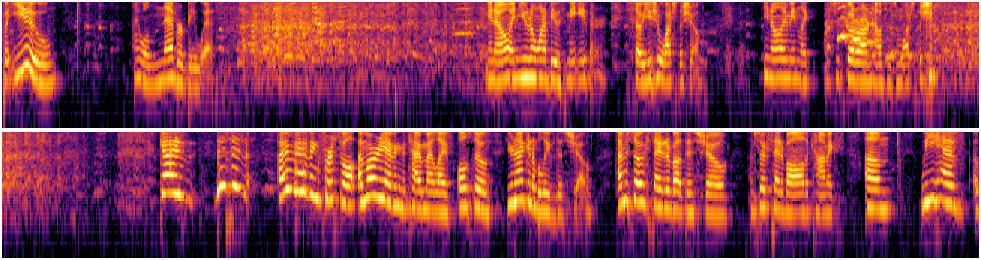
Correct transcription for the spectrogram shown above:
But you, I will never be with. You know, and you don't want to be with me either. So you should watch the show. You know what I mean? Like, let's just go to our own houses and watch the show. Guys, this is. I'm having, first of all, I'm already having the time of my life. Also, you're not going to believe this show. I'm so excited about this show. I'm so excited about all the comics. Um, we have uh,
